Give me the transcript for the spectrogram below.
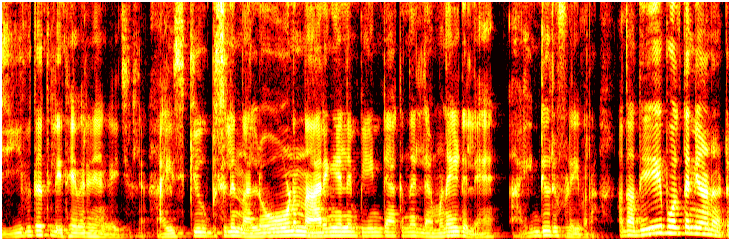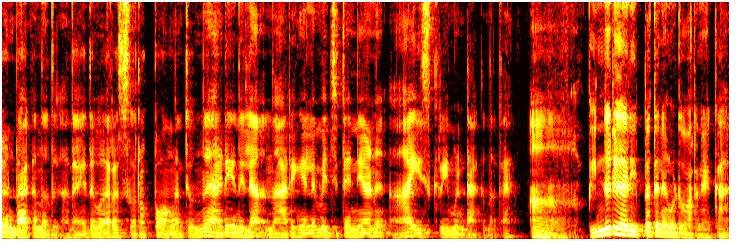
ജീവിതത്തിൽ ഇതേവരെ ഞാൻ കഴിച്ചിട്ടില്ല. ഐസ് ക്യൂബ്സിൽ നല്ലോണം നാരങ്ങയെല്ലാം പീണ്ടാക്കുന്ന ലെമണേഡ് ഇല്ലേ അതിന്റെ ഒരു ഫ്ലേവറാണ് അത് അതേപോലെ തന്നെയാണ് കേട്ടോ ഉണ്ടാക്കുന്നത്. അതായത് വേറെ സിറപ്പോ അങ്ങനത്തെ ഒന്നും ആഡ് ചെയ്യുന്നില്ല. നാരങ്ങയെല്ലാം വെച്ചിട്ട് തന്നെയാണ് ആ ഐസ്ക്രീം ഉണ്ടാക്കുന്നത്. ആ പിന്നൊരു കാര്യം ഇപ്പം തന്നെ അങ്ങോട്ട് പറഞ്ഞേക്കാം.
